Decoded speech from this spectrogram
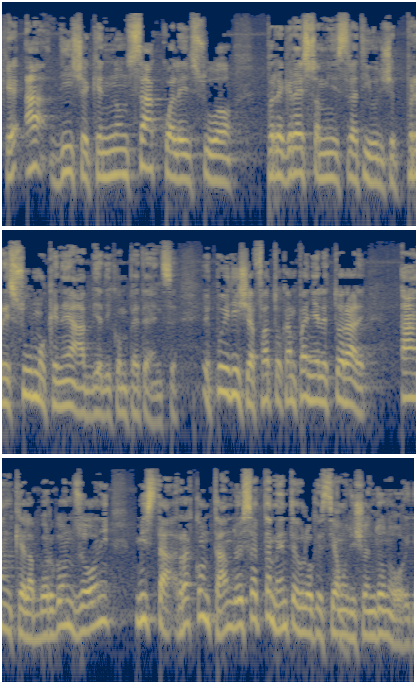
che ha, dice che non sa qual è il suo pregresso amministrativo, dice presumo che ne abbia di competenze, e poi dice ha fatto campagna elettorale anche la Borgonzoni, mi sta raccontando esattamente quello che stiamo dicendo noi,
